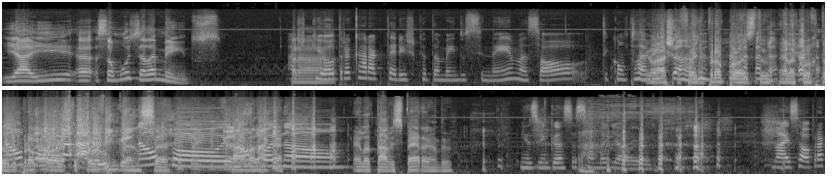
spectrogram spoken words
E aí ah, são muitos elementos. pra- Acho que outra característica também do cinema, só te complementando. Eu acho que foi de propósito. Ela cortou Não de propósito, foi. foi vingança. Não foi, Tava não na foi não. Ela tava esperando. Minhas vinganças são melhores. Mas só para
